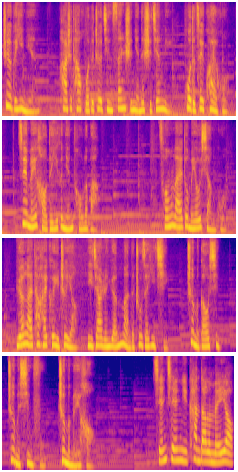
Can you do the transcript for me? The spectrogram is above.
这个一年，怕是他活的这近三十年的时间里过得最快活、最美好的一个年头了吧？从来都没有想过，原来他还可以这样一家人圆满的住在一起，这么高兴，这么幸福，这么美好。浅浅，你看到了没有？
